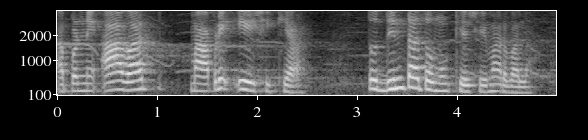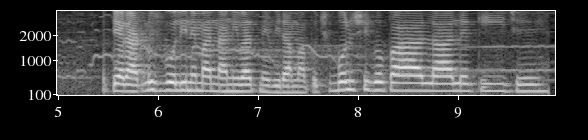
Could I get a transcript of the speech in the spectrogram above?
આપણને આ વાતમાં આપણે એ શીખ્યા. તો દિનતા તો મુખ્ય છે, મારવાલા. અત્યારે આટલું જ બોલીને મારી નાની વાતને વિરામ આપું છું. બોલ શ્રી ગોપાલ, લાલ કી જય.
